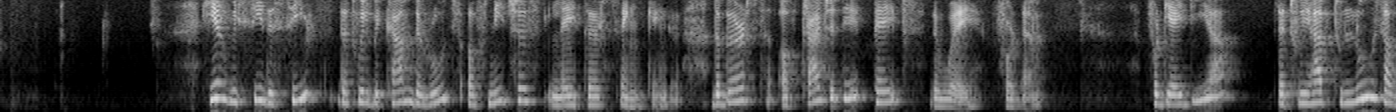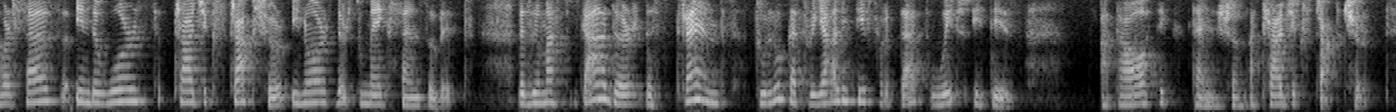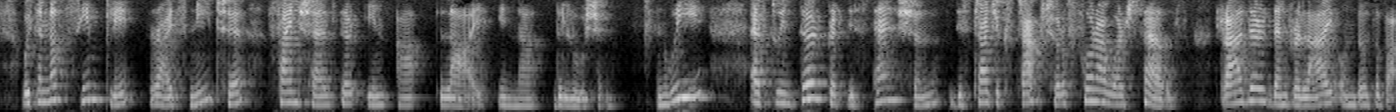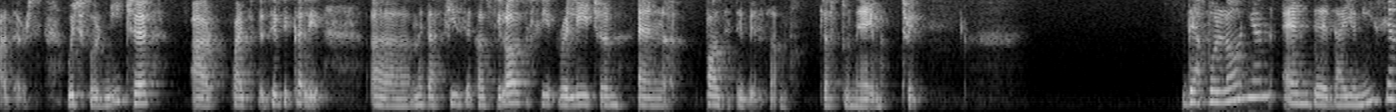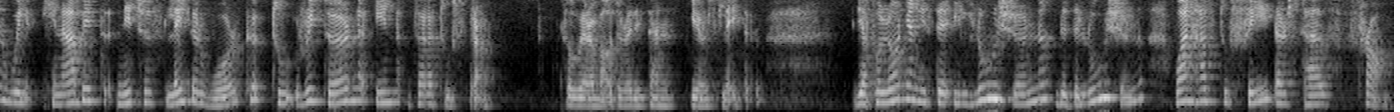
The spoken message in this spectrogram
Here we see the seeds that will become the roots of Nietzsche's later thinking. The birth of tragedy paves the way for them. For the idea that we have to lose ourselves in the world's tragic structure in order to make sense of it, that we must gather the strength to look at reality for that which it is a chaotic tension, a tragic structure. We cannot simply, writes Nietzsche, find shelter in a lie, in a delusion. And we have to interpret this tension, this tragic structure, for ourselves rather than rely on those of others, which for Nietzsche are quite specifically uh, metaphysical philosophy, religion, and positivism, just to name three. The Apollonian and the Dionysian will inhabit Nietzsche's later work to return in Zarathustra. So we're about already 10 years later. The Apollonian is the illusion, the delusion one has to free herself from,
